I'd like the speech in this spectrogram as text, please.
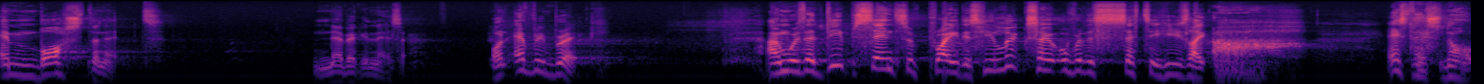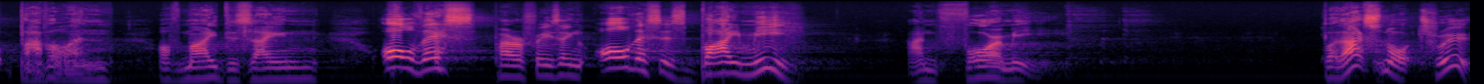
embossed in it. Nebuchadnezzar. On every brick. And with a deep sense of pride, as he looks out over the city, he's like, Ah, is this not Babylon of my design? All this, paraphrasing, all this is by me and for me. But that's not true.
